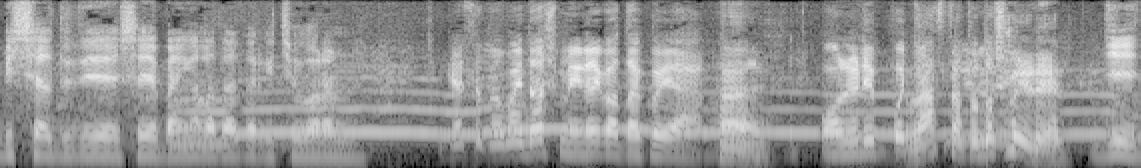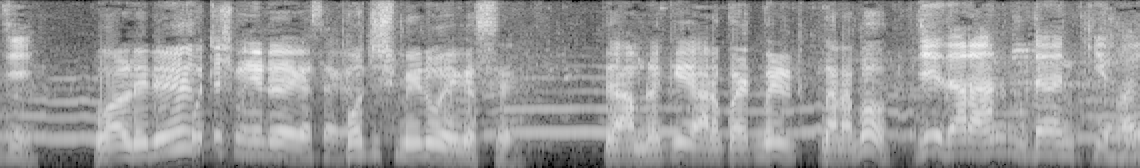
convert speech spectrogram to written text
বিশ্বাস যদি এসে বাঙ্গালা তার কিছু করার নেই। গেছে তো ভাই দশ মিনিটের কথা কইয়া। হ্যাঁ। অলরেডি রাস্তা তো দশ মিনিটের। জি জি। অলরেডি পঁচিশ মিনিট হয়ে গেছে। পঁচিশ মিনিট হয়ে গেছে। আমরা কি আরও কয়েক মিনিট দাঁড়াবো? জি দাঁড়ান দেন কি হয়।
